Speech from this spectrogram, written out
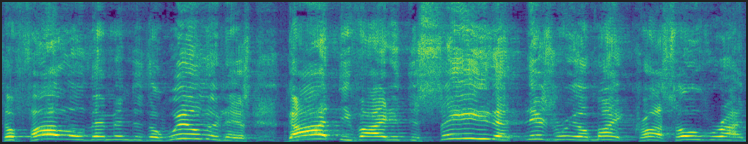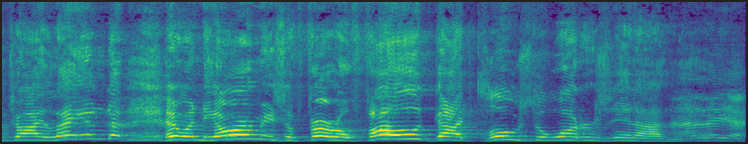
to follow them into the wilderness, God divided the sea that Israel might cross over on dry land. And when the armies of Pharaoh followed, God closed the waters in on them. Hallelujah.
